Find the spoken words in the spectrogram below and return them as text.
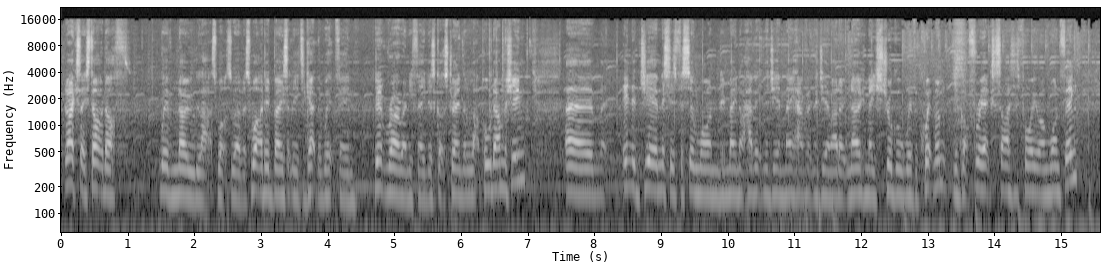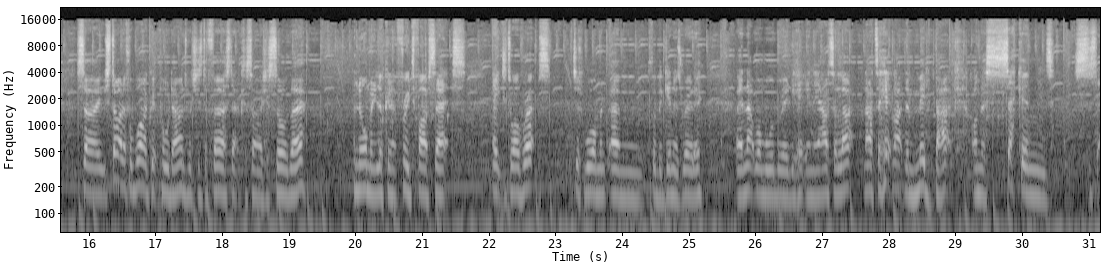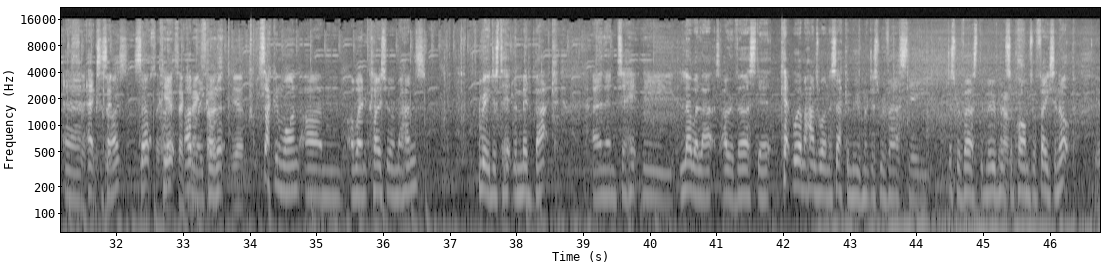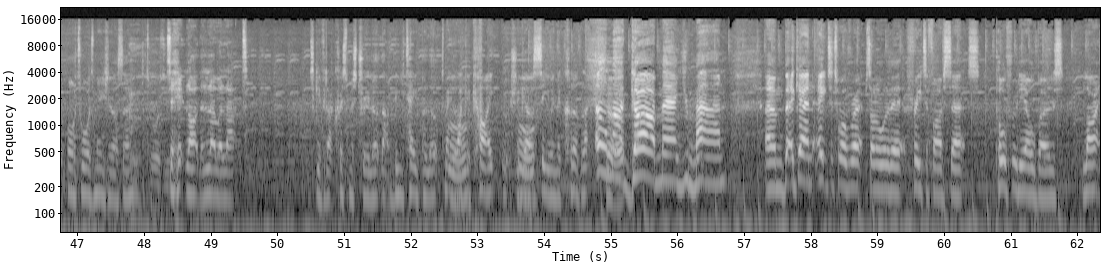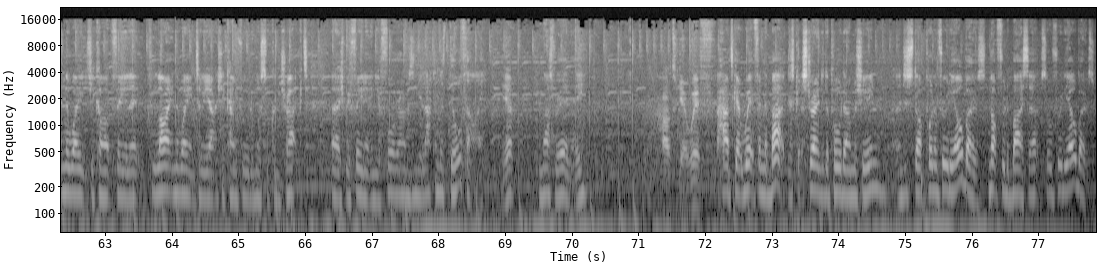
like I say, started off with no lats whatsoever. So what I did basically to get the width in, didn't row or anything, just got straight into the lat pull down machine. Um, in the gym, this is for someone who may not have it in the gym, may have it in the gym, I don't know, who may struggle with equipment. You've got three exercises for you on one thing. So starting off with wide grip pull downs, which is the first exercise you saw there. Normally looking at three to five sets, eight to twelve reps, just warming um, for beginners really. And that one will be really hitting the outer lat. Now to hit like the mid back on the second uh, exercise, set, Second, clip, second I don't know what you call it. Yeah. Second one, um, I went closer with my hands, really just to hit the mid back, and then to hit the lower lats, I reversed it. Kept where my hands were on the second movement, just reversed the just reversed the movement, so palms were facing up, Yep. or towards me, should I say? To hit like the lower lat, to give you that Christmas tree look, that V taper look, to make it like a kite, which the girls see you in the club like, oh Shut my god, man, you man. Um, but again, eight to twelve reps on all of it, three to five sets. Pull through the elbows, lighten the weight if you can't feel it. Lighten the weight until you actually can feel the muscle contract. Uh, you should be feeling it in your forearms and your latimus dorsi. Yep. And that's really How to get width. how to get width in the back. Just get straight into the pull down machine and just start pulling through the elbows, not through the biceps, or through the elbows.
